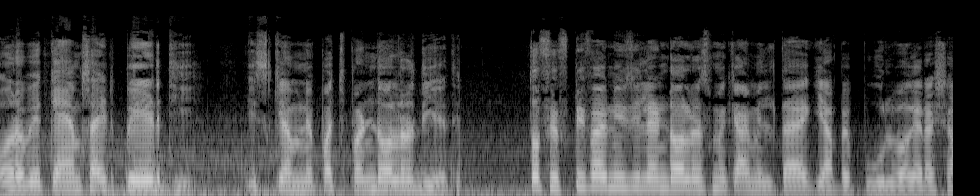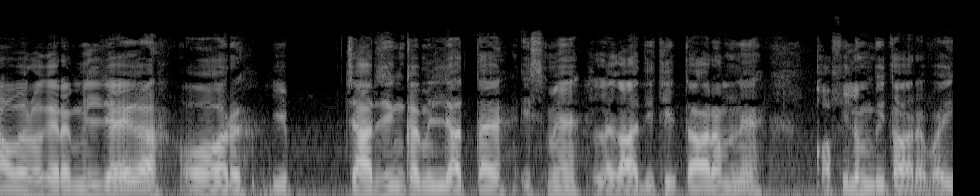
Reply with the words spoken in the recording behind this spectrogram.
और अब ये कैंप साइट पेड थी, इसके हमने पचपन डॉलर दिए थे। तो 55 न्यूजीलैंड डॉलर्स में क्या मिलता है कि यहाँ पे पूल वगैरह शावर वगैरह मिल जाएगा, और ये चार्जिंग का मिल जाता है। इसमें लगा दी थी तार हमने काफ़ी लंबी तार है भाई,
